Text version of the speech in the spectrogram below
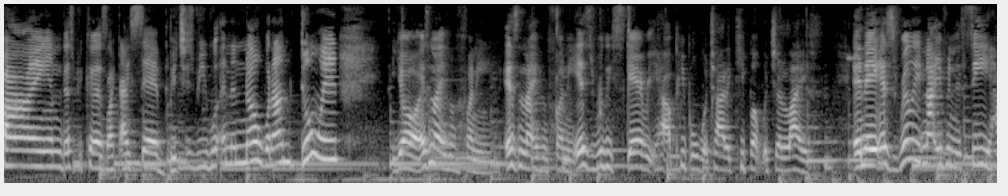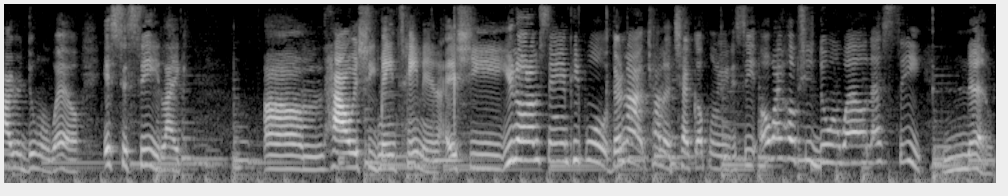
fine. That's because, like I said, bitches be wanting to know what I'm doing. Y'all, it's not even funny. It's not even funny. It's really scary how people would try to keep up with your life. And it's really not even to see how you're doing well. It's to see, like, um how is she maintaining? Is she you know what i'm saying? People they're not trying to check up on you to see oh i hope she's doing well. Let's see. No.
